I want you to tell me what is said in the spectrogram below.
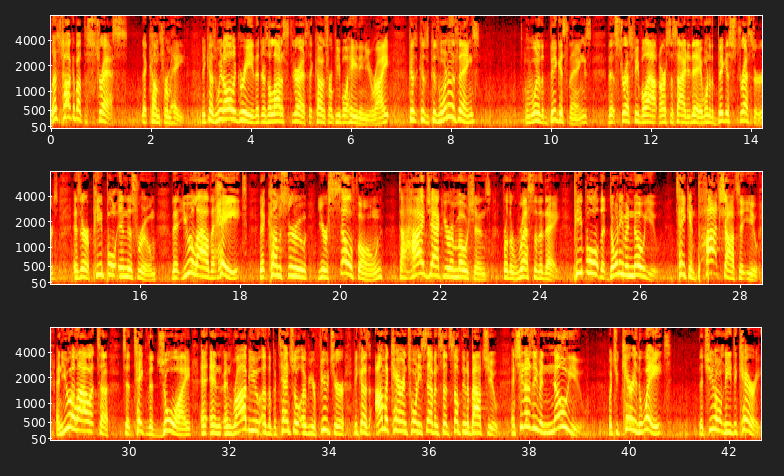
let's talk about the stress that comes from hate. Because we'd all agree that there's a lot of stress that comes from people hating you, right? Because, one of the things one of the biggest things that stress people out in our society today, one of the biggest stressors is there are people in this room that you allow the hate that comes through your cell phone to hijack your emotions for the rest of the day. People that don't even know you taking pot shots at you and you allow it to, to take the joy and, and, and rob you of the potential of your future because I'm a Karen 27 said something about you and she doesn't even know you but you carry the weight that you don't need to carry.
